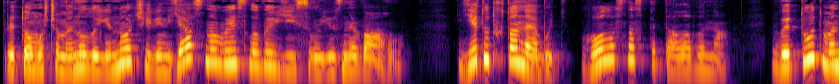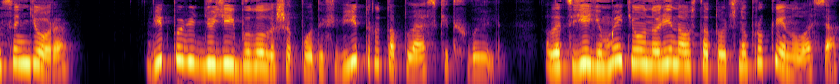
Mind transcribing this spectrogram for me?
при тому, що минулої ночі він ясно висловив їй свою зневагу. Є тут хто небудь? голосно спитала вона. Ви тут, монсеньоре? Відповіддю їй було лише подих вітру та плескіт хвиль. Але цієї миті Оноріна остаточно прокинулася,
